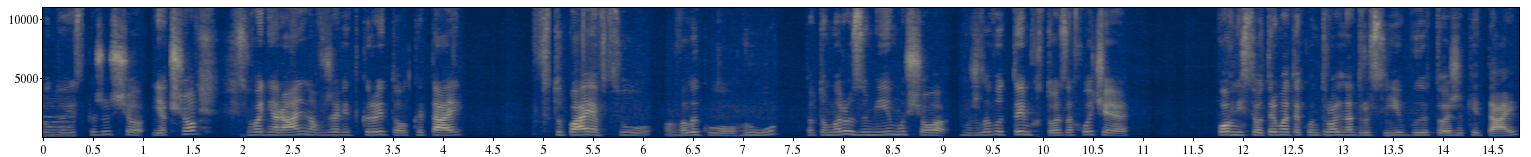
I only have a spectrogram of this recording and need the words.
Секунду, і скажу, що якщо сьогодні реально вже відкрито Китай вступає в цю велику гру, тобто ми розуміємо, що можливо тим, хто захоче повністю отримати контроль над Росією, буде той же Китай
